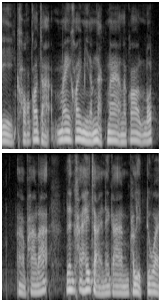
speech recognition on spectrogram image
ดี้เขาก็จะไม่ค่อยมีน้ำหนักมาก แล้วก็ลดภาระเรื่องค่าใช้จ่ายในการผลิตด้วย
